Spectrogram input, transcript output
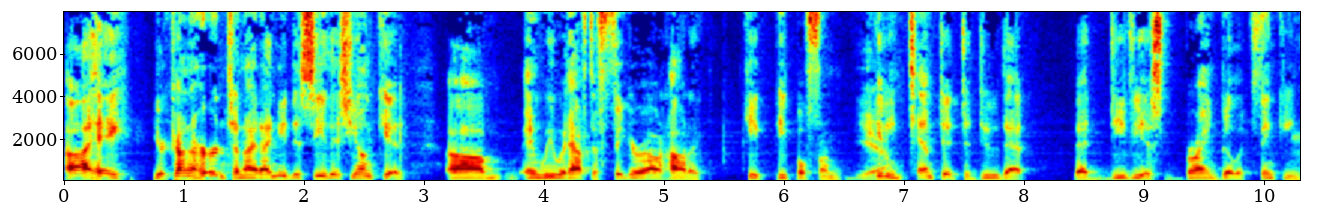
uh, hey, you're kind of hurting tonight. I need to see this young kid. Um, and we would have to figure out how to keep people from yeah. getting tempted to do that that devious Brian Billick thinking.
